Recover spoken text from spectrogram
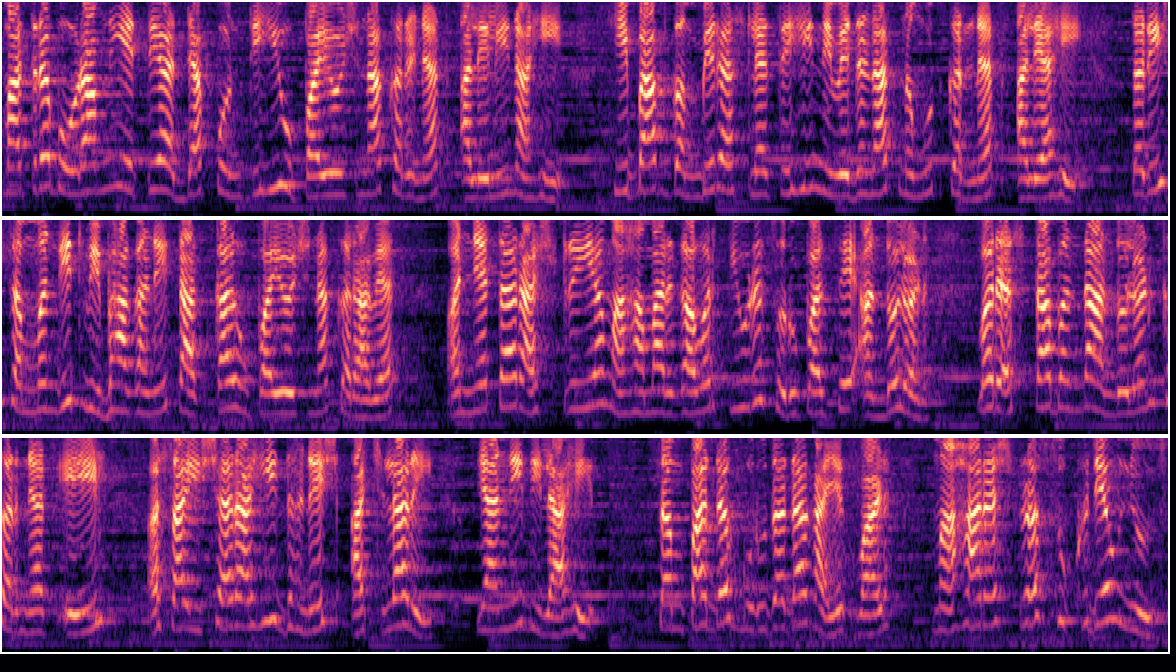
मात्र बोरामणी येथे अद्याप कोणतीही उपाययोजना करण्यात आलेली नाही. ही बाब गंभीर असल्याचेही निवेदनात नमूद करण्यात आले आहे. तरी संबंधित विभागाने तात्काळ उपाययोजना कराव्यात. अन्यथा राष्ट्रीय महामार्गावर तीव्र स्वरूपाचे आंदोलन व रस्ता बंद आंदोलन करण्यात येईल असा इशाराही धनेश आचलारे यांनी दिला आहे. संपादक गुरुदादा गायकवाड महाराष्ट्र सुखदेव न्यूज.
